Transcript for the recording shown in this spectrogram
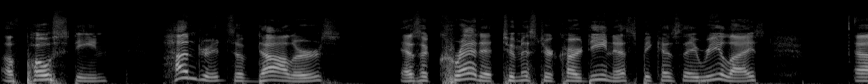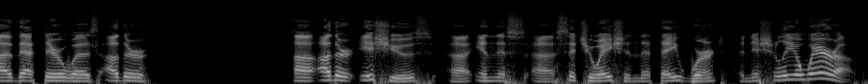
of posting hundreds of dollars as a credit to Mr. Cardenas because they realized uh, that there was other uh, other issues uh, in this uh, situation that they weren't initially aware of.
